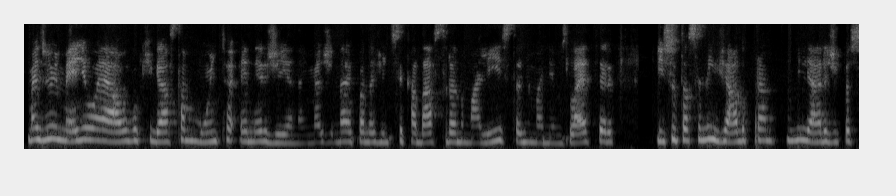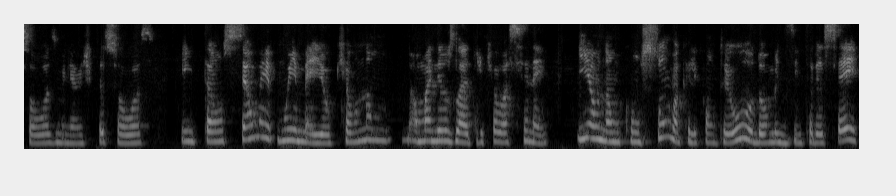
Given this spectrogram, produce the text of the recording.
mas o e-mail é algo que gasta muita energia, né? Imagina quando a gente se cadastra numa lista, numa newsletter, isso está sendo enviado para milhares de pessoas, milhões de pessoas. Então, se é um e-mail que eu não, é uma newsletter que eu assinei, e eu não consumo aquele conteúdo ou me desinteressei,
